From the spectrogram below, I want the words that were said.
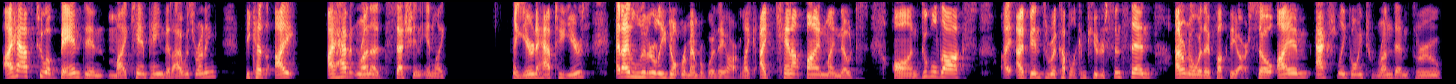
I have to abandon my campaign that I was running because I, I haven't run a session in like a year and a half, two years, and I literally don't remember where they are. Like, I cannot find my notes on Google Docs. I, I've been through a couple of computers since then. I don't know where the fuck they are. So I am actually going to run them through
